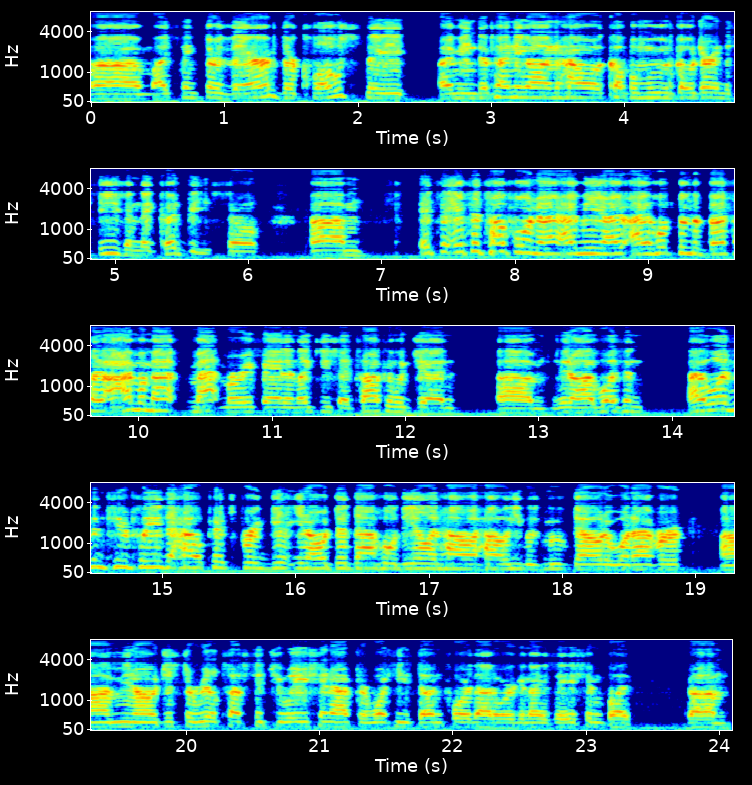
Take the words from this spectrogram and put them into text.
Um, I think they're there. They're close. They. I mean, depending on how a couple moves go during the season, they could be. So. Um, it's a, it's a tough one. I, I mean, I, I hope them the best. I, I'm a Matt, Matt Murray fan, and like you said, talking with Jen, um, you know, I wasn't I wasn't too pleased at how Pittsburgh, did, you know, did that whole deal and how how he was moved out or whatever. Um, you know, just a real tough situation after what he's done for that organization. But um,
